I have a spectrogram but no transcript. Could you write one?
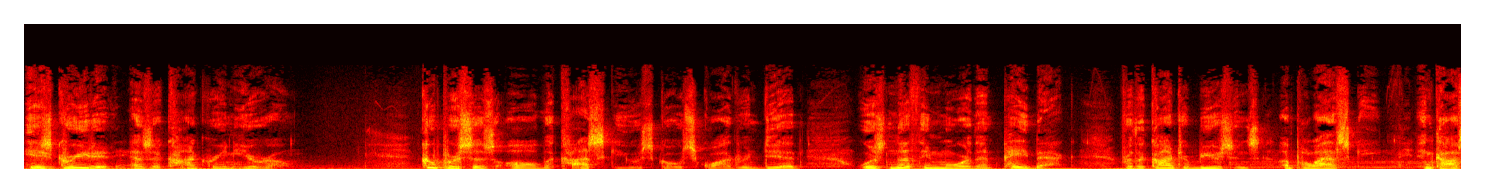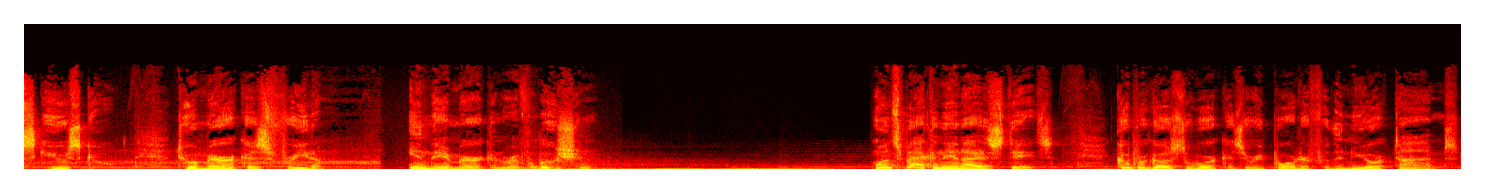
he is greeted as a conquering hero. Cooper says all the Kosciuszko squadron did was nothing more than payback for the contributions of Pulaski and Kosciuszko to America's freedom in the American Revolution. Once back in the United States, Cooper goes to work as a reporter for the New York Times.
